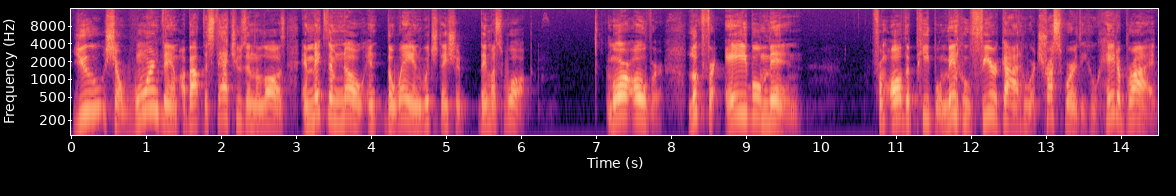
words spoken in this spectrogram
You shall warn them about the statutes and the laws and make them know in the way in which they should they must walk. Moreover, look for able men from all the people, men who fear God, who are trustworthy, who hate a bribe,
